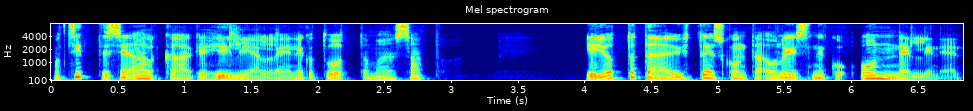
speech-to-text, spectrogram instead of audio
Mutta sitten se alkaakin hiljalleen niin kuin tuottamaan satoa. Ja jotta tämä yhteiskunta olisi niin kuin onnellinen,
